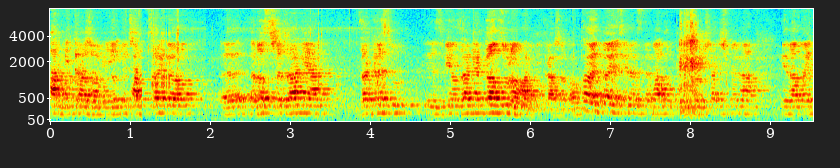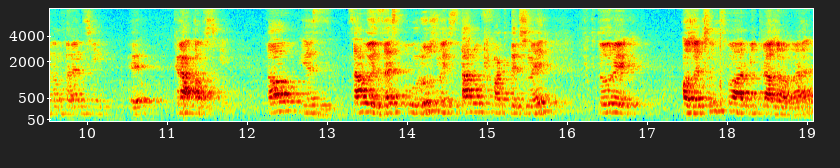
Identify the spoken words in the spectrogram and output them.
arbitrażowi dotyczącego e, rozszerzania zakresu e, związania klauzulą arbitrażową. To, to jest jeden z tematów, który poruszaliśmy na niedawnej konferencji e, krakowskiej. To jest cały zespół różnych stanów faktycznych, w których orzecznictwo arbitrażowe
